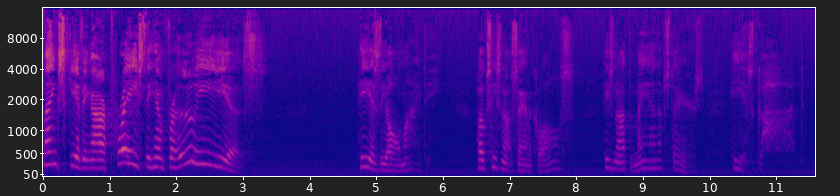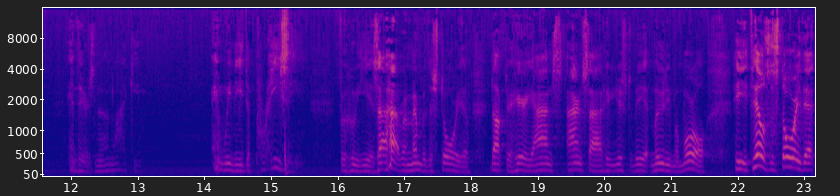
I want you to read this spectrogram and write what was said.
thanksgiving, our praise to Him for who He is. He is the Almighty. Folks, He's not Santa Claus. He's not the man upstairs. He is God. And there's none like Him. And we need to praise Him for who he is. I remember the story of Dr. Harry Ironside, who used to be at Moody Memorial. He tells the story that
